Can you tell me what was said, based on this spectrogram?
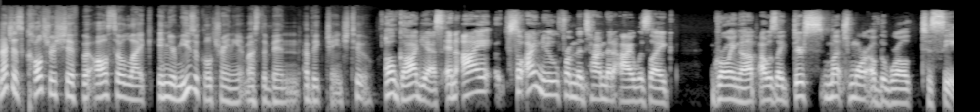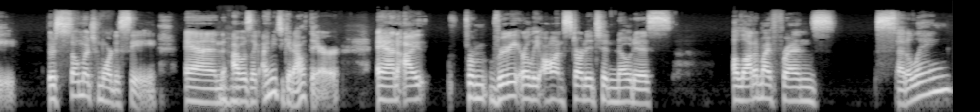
not just culture shift, but also like in your musical training, it must have been a big change too. Oh God, yes. And I so I knew from the time that I was like growing up, I was like, there's much more of the world to see. There's so much more to see. And Mhm. I was like, I need to get out there. And I from very early on started to notice a lot of my friends settling.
